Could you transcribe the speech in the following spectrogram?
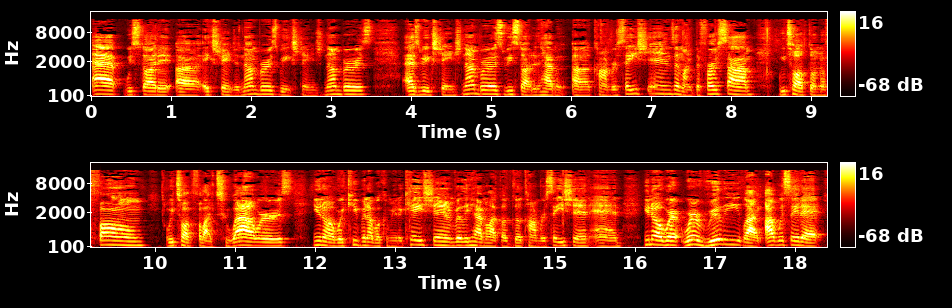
app, we started uh, exchanging numbers. We exchanged numbers. As we exchanged numbers, we started having uh, conversations. And like the first time we talked on the phone, we talked for like two hours. You know, we're keeping up with communication, really having like a good conversation. And, you know, we're, we're really like, I would say that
